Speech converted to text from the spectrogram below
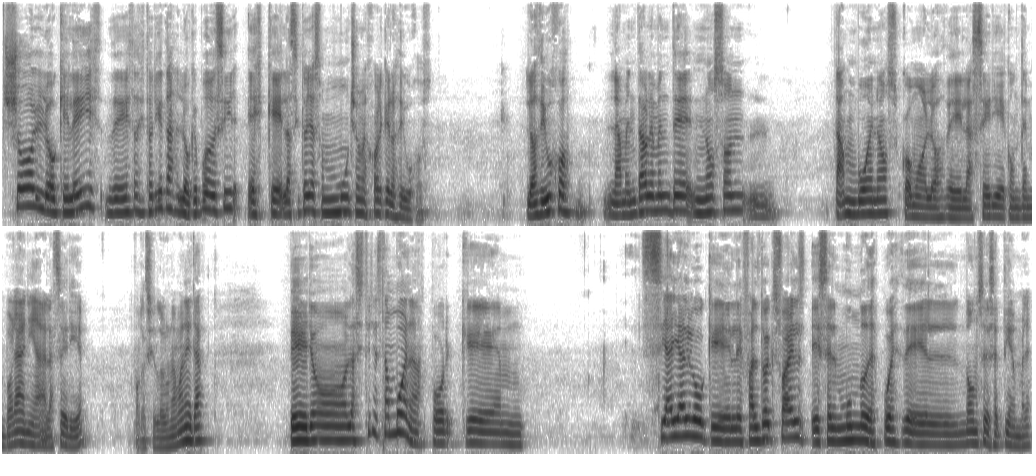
yo lo que leí de estas historietas, lo que puedo decir es que las historias son mucho mejor que los dibujos. Los dibujos lamentablemente no son tan buenos como los de la serie contemporánea a la serie, por decirlo de alguna manera. Pero las historias están buenas porque mm, si hay algo que le faltó a X-Files es el mundo después del 11 de septiembre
